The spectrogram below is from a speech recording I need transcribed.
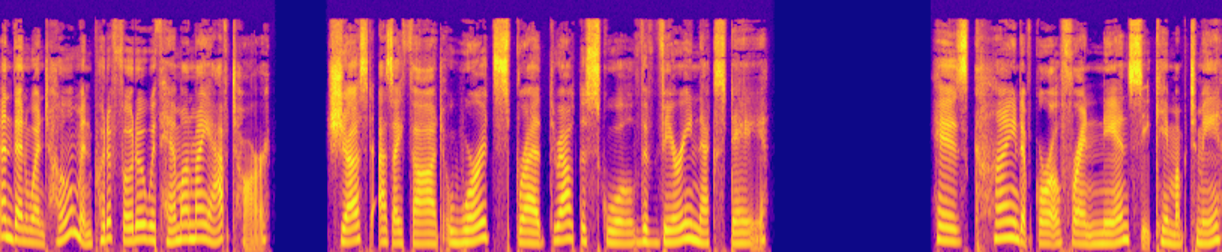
and then went home and put a photo with him on my avatar. Just as I thought, word spread throughout the school the very next day. His kind of girlfriend, Nancy, came up to me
